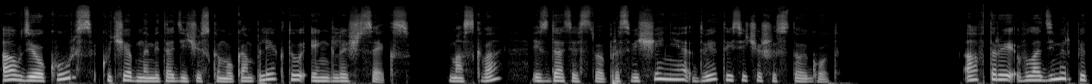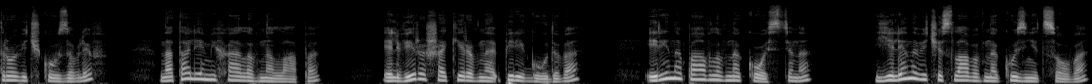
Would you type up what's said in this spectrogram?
Аудиокурс к учебно-методическому комплекту English 6. Москва. Издательство «Просвещение», 2006 год. Авторы Владимир Петрович Кузовлев, Наталья Михайловна Лапа, Эльвира Шакировна Перегудова, Ирина Павловна Костина, Елена Вячеславовна Кузнецова,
